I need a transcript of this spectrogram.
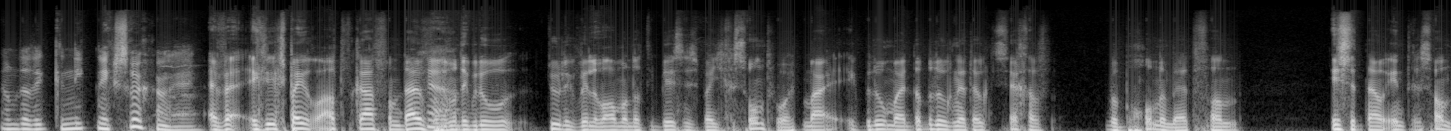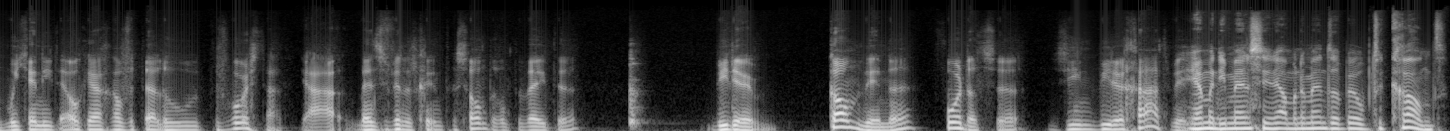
omdat ik niet, niks terug kan geven. Even, ik, ik speel advocaat van duivel. Want ik bedoel, natuurlijk willen we allemaal dat die business een beetje gezond wordt. Maar ik bedoel, maar dat bedoel ik net ook te zeggen. We begonnen met van, is het nou interessant? Moet jij niet elk jaar gaan vertellen hoe het ervoor staat? Ja, mensen vinden het interessanter om te weten wie er kan winnen. Voordat ze zien wie er gaat winnen. Ja, maar die mensen die een abonnement hebben op de krant.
